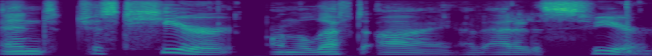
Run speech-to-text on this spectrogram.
And just here on the left eye, I've added a sphere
